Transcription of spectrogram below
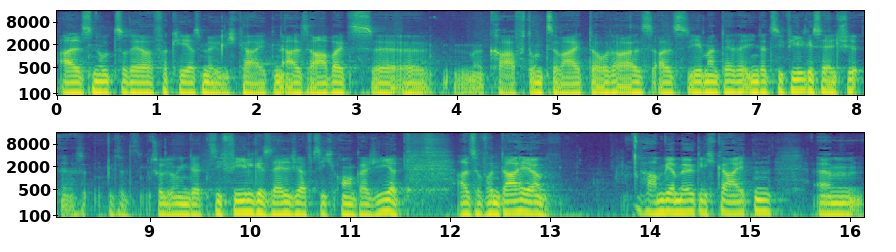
als Nutzer der Verkehrsmöglichkeiten, als Arbeitskraft und so weiter oder als, als jemand, der in der Zivilgesellschaft, Entschuldigung, in der Zivilgesellschaft sich engagiert. Also von daher haben wir Möglichkeiten, ähm,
